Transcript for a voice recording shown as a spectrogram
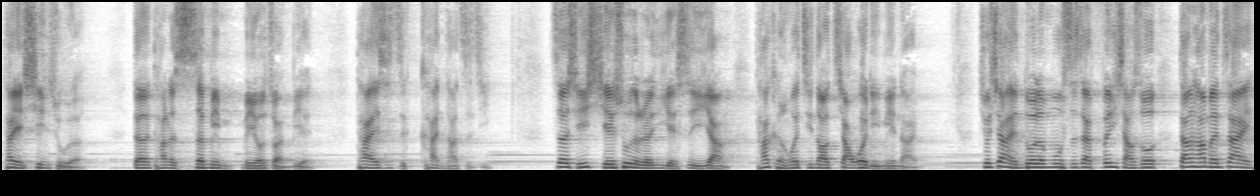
他也信主了，但是他的生命没有转变，他还是只看他自己。这行邪术的人也是一样，他可能会进到教会里面来，就像很多的牧师在分享说，当他们在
